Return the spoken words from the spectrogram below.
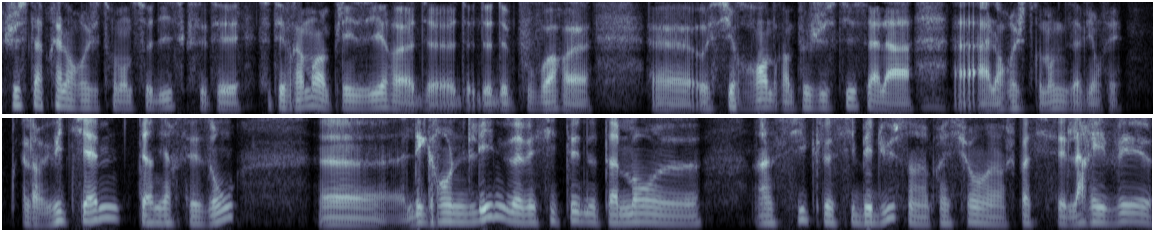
juste après l'enregistrement de ce disque. C'était c'était vraiment un plaisir de, de, de pouvoir euh, euh, aussi rendre un peu justice à la à, l'enregistrement que nous avions fait. Alors huitième dernière saison, euh, les grandes lignes. Vous avez cité notamment un cycle Sibelius. On a l'impression, je ne sais pas si c'est l'arrivée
